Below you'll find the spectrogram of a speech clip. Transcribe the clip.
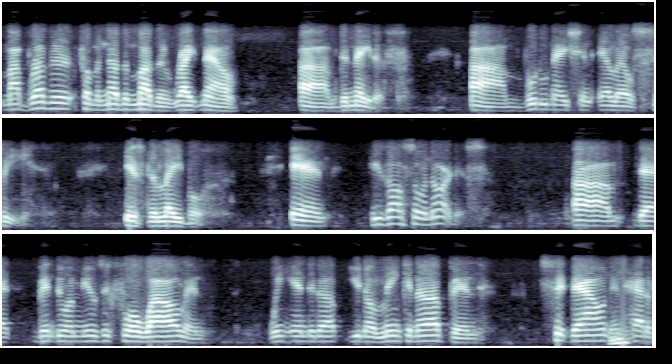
my brother from another mother right now, um, the native, um, Voodoo Nation LLC, is the label, and he's also an artist um, that been doing music for a while and we ended up, you know, linking up and sit down and had a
